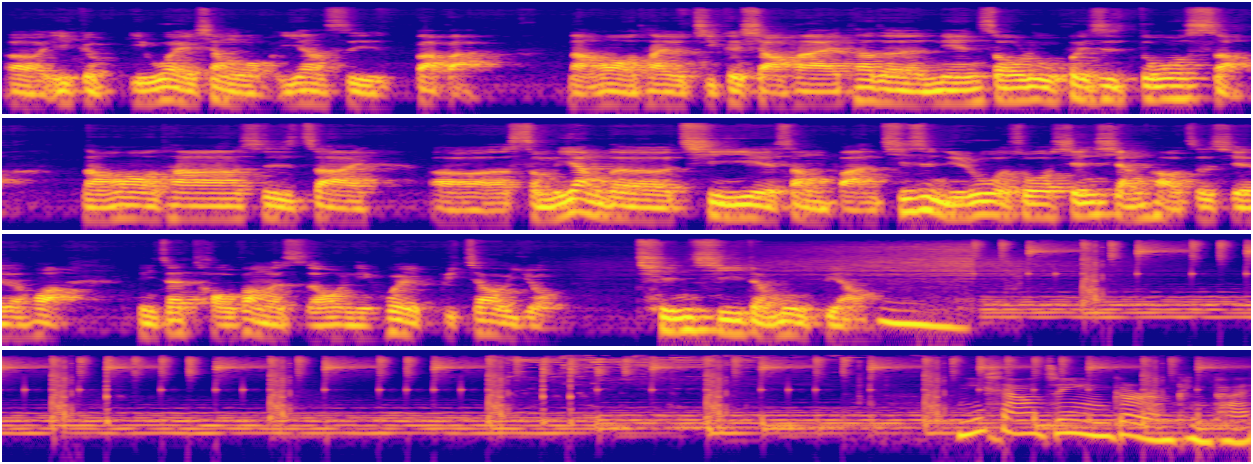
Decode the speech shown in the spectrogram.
呃一个一位像我一样是爸爸，然后他有几个小孩，他的年收入会是多少？然后他是在呃什么样的企业上班？其实你如果说先想好这些的话，你在投放的时候，你会比较有。清晰的目标。嗯，你想要经营个人品牌，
